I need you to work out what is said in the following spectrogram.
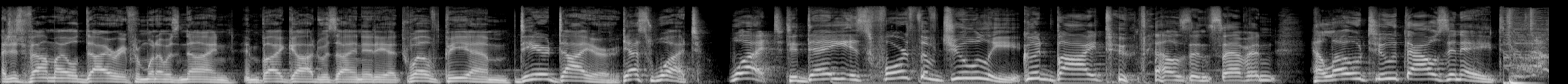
I just found my old diary from when I was nine, and by God was I an idiot. 12 p.m. Dear Dyer, guess what? What? Today is 4th of July. Goodbye, 2007. Hello, 2008.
